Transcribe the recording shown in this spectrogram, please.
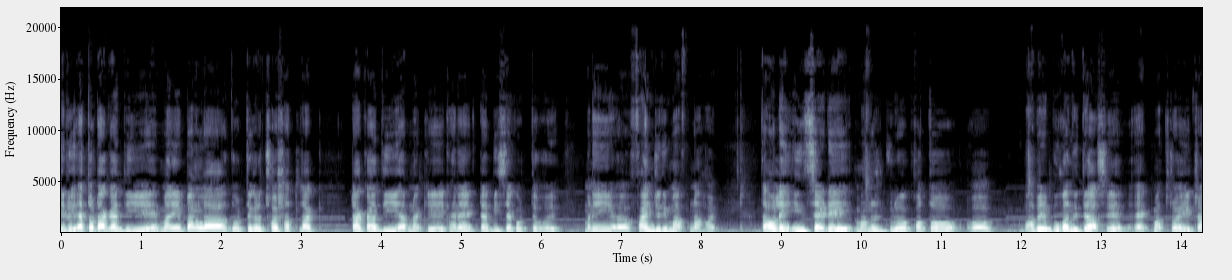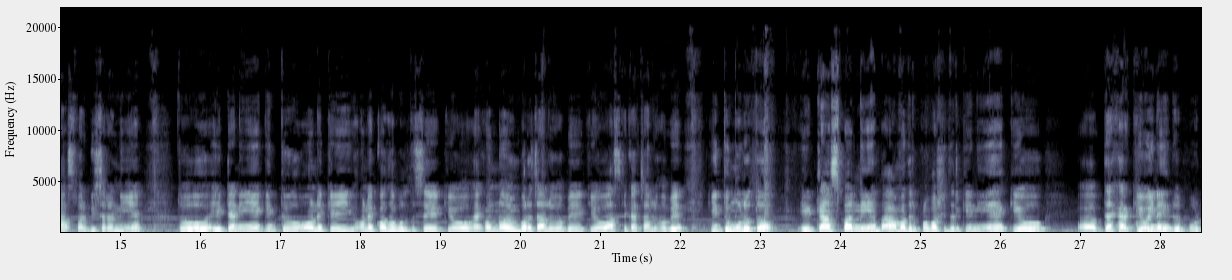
এর এত টাকা দিয়ে মানে বাংলা ধরতে গেলে ছয় সাত লাখ টাকা দিয়ে আপনাকে এখানে একটা ভিসা করতে হয়। মানে ফাইন যদি মাফ না হয়। তাহলে ইনসাইডে মানুষগুলো কত ভাবে ভোগান্তিতে আছে একমাত্র এই ট্রান্সফার ভিসাটা নিয়ে। তো এটা নিয়ে কিন্তু অনেকেই অনেক কথা বলতেছে, কেউ এখন নভেম্বরে চালু হবে, কেউ আজকে চালু হবে। কিন্তু মূলত ট্রান্সফার নিয়ে বা আমাদের প্রবাসীদেরকে নিয়ে কেউ দেখার কেউই নেই ভোট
